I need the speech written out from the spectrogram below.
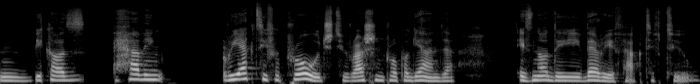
mm, because having reactive approach to Russian propaganda is not the very effective tool.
